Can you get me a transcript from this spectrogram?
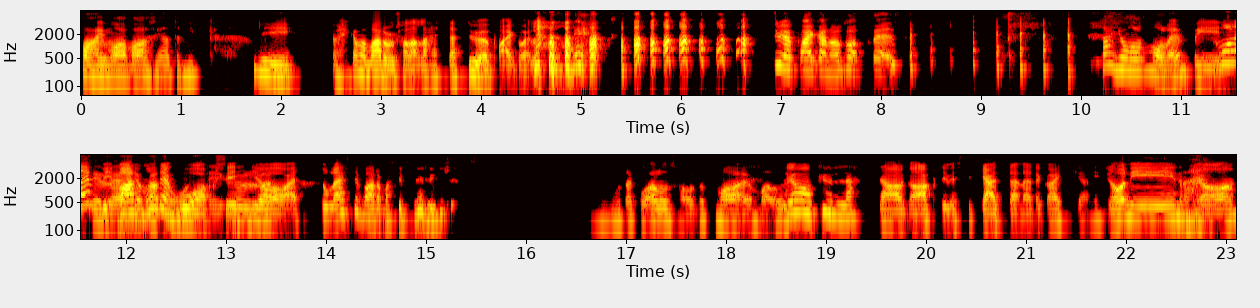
vaimoa vaan sieltä mitkä. Niin. Ehkä mä varuusalan lähettää työpaikoille. Niin. Työpaikan osoitteeseen. Tai joo, molempia. Molempi, silleen, vaan tuuttiin, vuoksi. Kyllä. Joo, että tulee sitten varmasti perille. Ei Muuta kuin alushousut maailmalle. Joo, kyllä. Pitää alkaa aktiivisesti käyttää näitä kaikkia. Niin. No niin, joo.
